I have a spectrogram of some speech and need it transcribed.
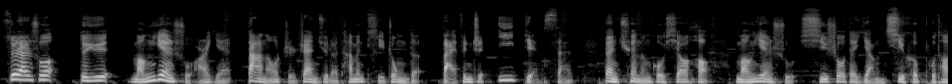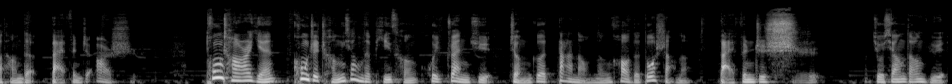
虽然说。对于盲鼹鼠而言，大脑只占据了它们体重的百分之一点三，但却能够消耗盲鼹鼠吸收的氧气和葡萄糖的百分之二十。通常而言，控制成像的皮层会占据整个大脑能耗的多少呢？百分之十，就相当于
